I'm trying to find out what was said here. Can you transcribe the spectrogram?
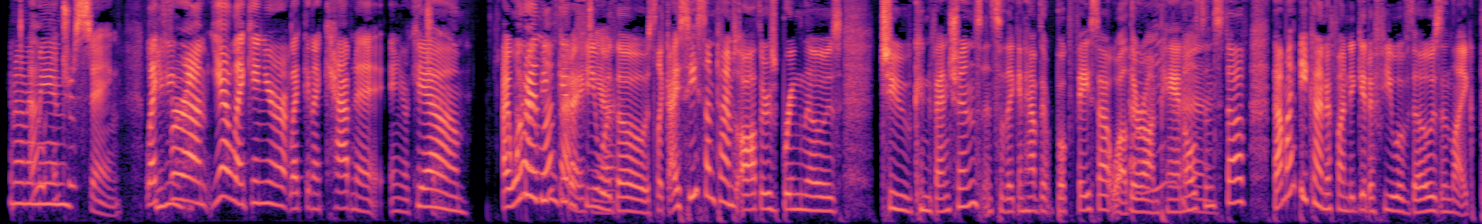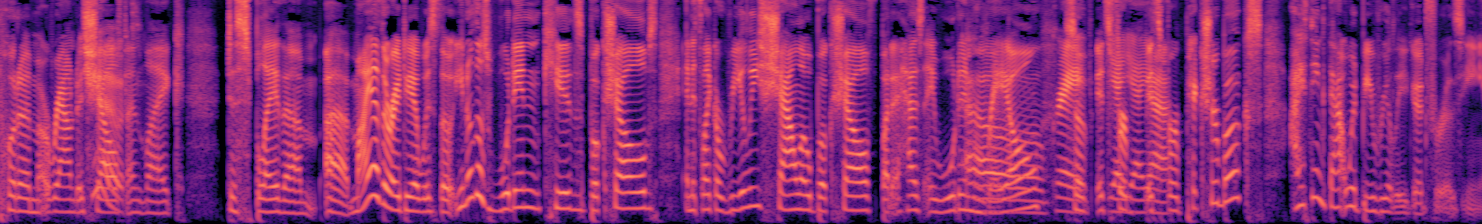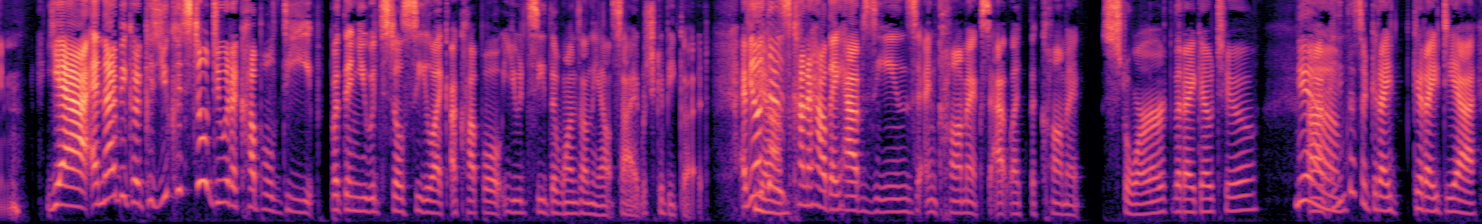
You know what I oh, mean? interesting. Like You for can- um, yeah, like in your like in a cabinet in your kitchen. Yeah. I wonder I if you love can get that a few idea. of those. Like I see sometimes authors bring those to conventions and so they can have their book face out while they're Oh, on panels and stuff. That might be kind of fun to get a few of those and like put them around a shelf and like display them. Uh, my other idea was the you know those wooden kids bookshelves and it's like a really shallow bookshelf but it has a wooden rail. Oh, great. So it's Yeah, for yeah, it's for picture books. I think that would be really good for a zine. Yeah, and that'd be good because you could still do it a couple deep, but then you would still see like a couple. You would see the ones on the outside, which could be good. I feel like Yeah. that is kind of how they have zines and comics at like the comic store that I go to. Um, Yeah. I think that's a good i- good idea.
